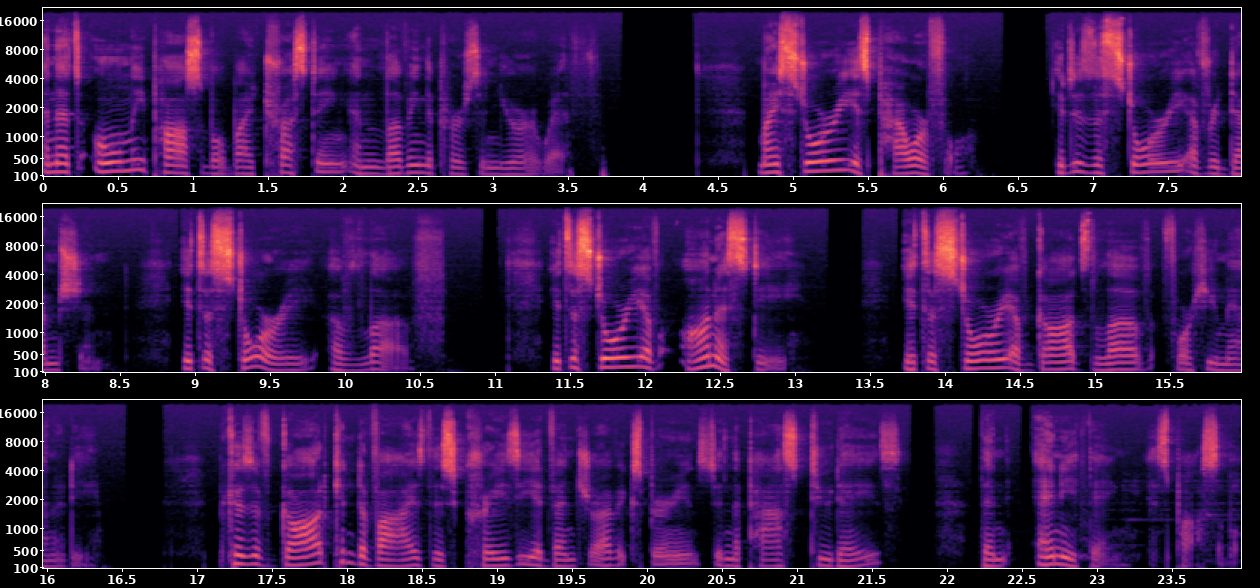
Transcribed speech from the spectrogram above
And that's only possible by trusting and loving the person you are with. My story is powerful. It is a story of redemption. It's a story of love. It's a story of honesty. It's a story of God's love for humanity. Because if God can devise this crazy adventure I've experienced in the past two days, then anything is possible.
